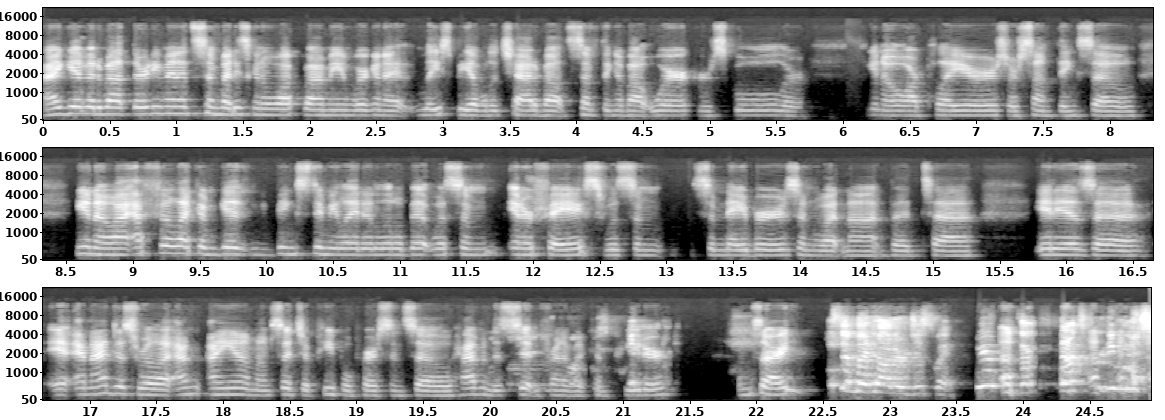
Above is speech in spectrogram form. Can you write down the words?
I give it about 30 minutes. Somebody's going to walk by me and we're going to at least be able to chat about something about work or school or you know our players or something. So you know I, I, feel like i'm getting being stimulated a little bit with some interface with some some neighbors and whatnot but uh it is a and i just realized i'm i am i'm such a people person so having to sit in front of a computer i'm sorry? So my daughter just went that's, that's pretty much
